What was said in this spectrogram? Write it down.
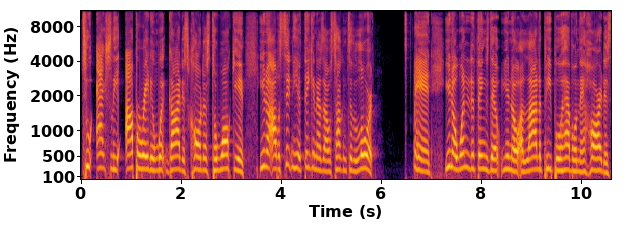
to actually operate in what God has called us us to walk in. You know, I was sitting here thinking as I was talking to the Lord. And, you know, one of the things that, you know, a lot of people have on their heart is,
